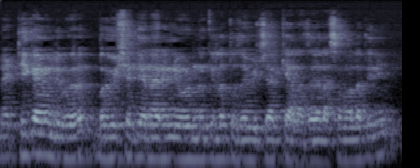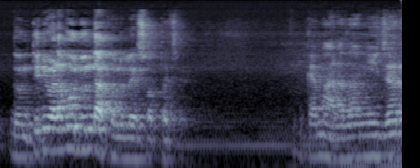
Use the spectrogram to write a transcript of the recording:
नाही ठीक आहे म्हणजे बरं भविष्यात येणाऱ्या निवडणुकीला तुझा विचार केला जाईल असं मला त्यांनी दोन तीन वेळा बोलून दाखवलेलं आहे स्वतःचं. काय महाराजांनी जर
